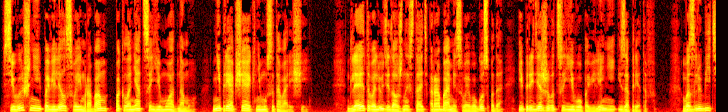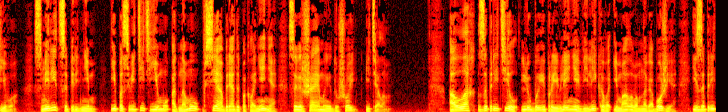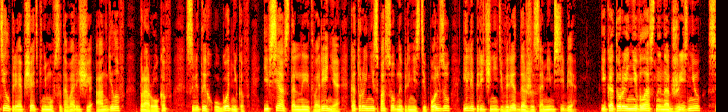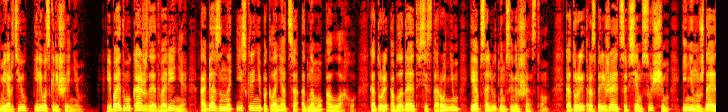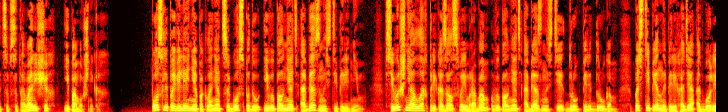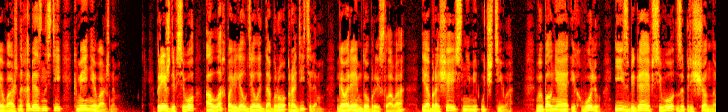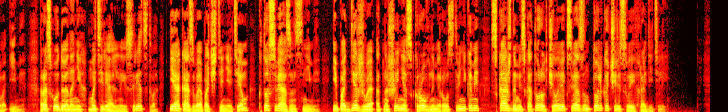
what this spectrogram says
Всевышний повелел своим рабам поклоняться Ему одному, не приобщая к Нему сотоварищей. Для этого люди должны стать рабами своего Господа и придерживаться Его повелений и запретов, возлюбить Его, смириться перед Ним и посвятить Ему одному все обряды поклонения, совершаемые душой и телом. Аллах запретил любые проявления великого и малого многобожья и запретил приобщать к нему в сотоварищи ангелов, пророков, святых угодников и все остальные творения, которые не способны принести пользу или причинить вред даже самим себе, и которые не властны над жизнью, смертью или воскрешением – и поэтому каждое творение обязано искренне поклоняться одному Аллаху, который обладает всесторонним и абсолютным совершенством, который распоряжается всем сущим и не нуждается в сотоварищах и помощниках. После повеления поклоняться Господу и выполнять обязанности перед Ним, Всевышний Аллах приказал своим рабам выполнять обязанности друг перед другом, постепенно переходя от более важных обязанностей к менее важным. Прежде всего, Аллах повелел делать добро родителям, говоря им добрые слова и обращаясь с ними учтиво, выполняя их волю и избегая всего запрещенного ими, расходуя на них материальные средства и оказывая почтение тем, кто связан с ними, и поддерживая отношения с кровными родственниками, с каждым из которых человек связан только через своих родителей.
